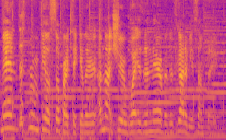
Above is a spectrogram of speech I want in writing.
Man, this room feels so particular. I'm not sure what is in there, but there's gotta be something.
